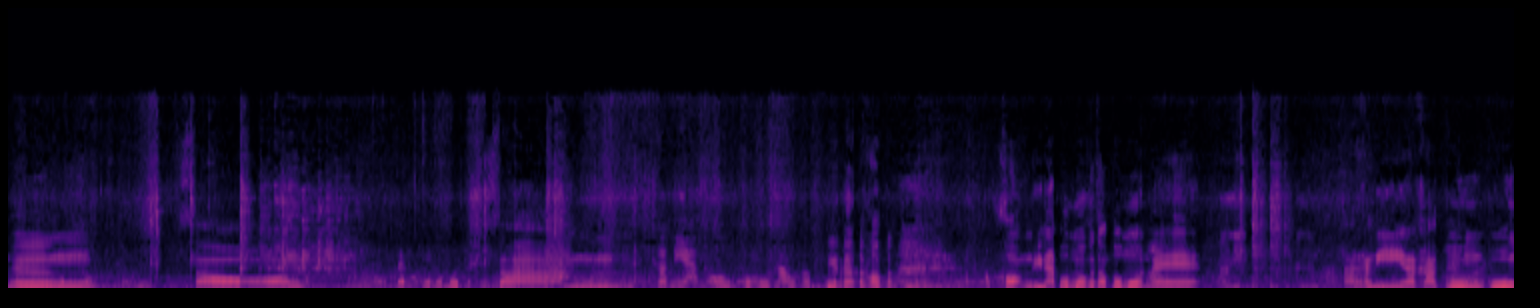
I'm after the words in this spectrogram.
หนึ่งสองแป๊บเดียวก็หมดแล้วสามอืม ก็เนี่ยเขาโปรโมทเราก็ของที่น่าโปรโมทก็ต้องโปรโมทแม่ อ่าทางนี้นะคะกุ้งกุ้ง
